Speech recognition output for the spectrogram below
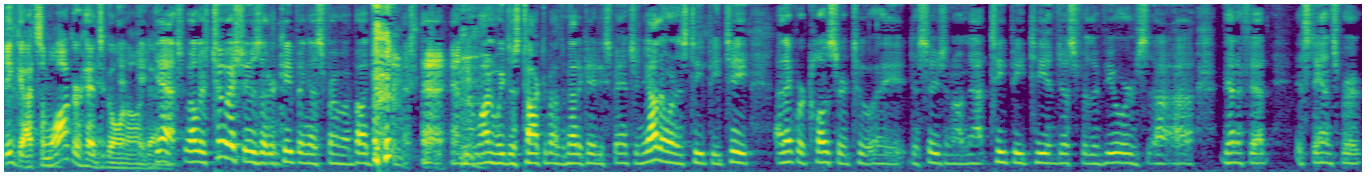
you got some loggerheads going on down. Yes, well, there's two issues that are keeping us from a budget, and the one we just talked about, the Medicaid expansion. The other one is TPT. I think we're closer to a decision on that. TPT, and just for the viewers' uh, uh, benefit, it stands for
